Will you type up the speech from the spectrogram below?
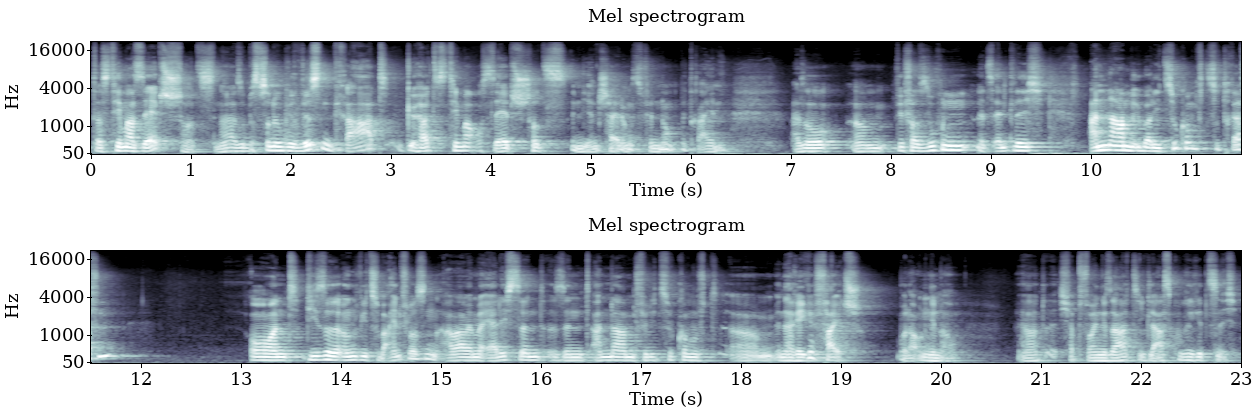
das Thema Selbstschutz. Ne? Also bis zu einem gewissen Grad gehört das Thema auch Selbstschutz in die Entscheidungsfindung mit rein. Also ähm, wir versuchen letztendlich Annahmen über die Zukunft zu treffen und diese irgendwie zu beeinflussen. Aber wenn wir ehrlich sind, sind Annahmen für die Zukunft ähm, in der Regel falsch oder ungenau. Ja, ich habe vorhin gesagt, die Glaskugel gibt es nicht.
